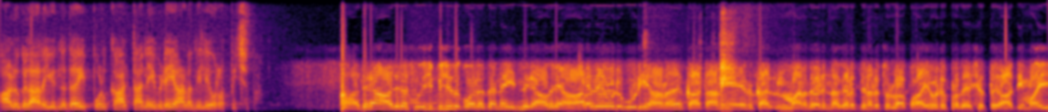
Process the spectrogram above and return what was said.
ആളുകൾ അറിയുന്നത് ഇപ്പോൾ കാട്ടാൻ എവിടെയാണ് നിലയുറപ്പിച്ചത് ആതിര ആതിര സൂചിപ്പിച്ചതുപോലെ തന്നെ ഇന്ന് രാവിലെ ആറരയോട് കൂടിയാണ് കാട്ടാണിയെ മാനന്തവാടി നഗരത്തിനടുത്തുള്ള പായോട് പ്രദേശത്ത് ആദ്യമായി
